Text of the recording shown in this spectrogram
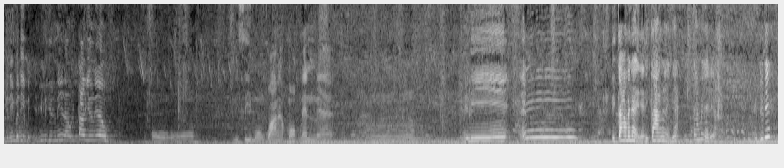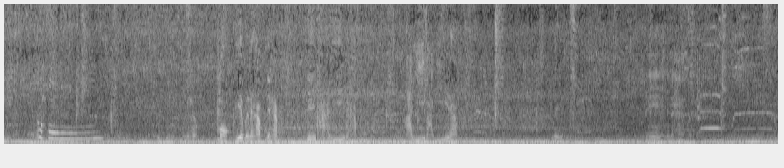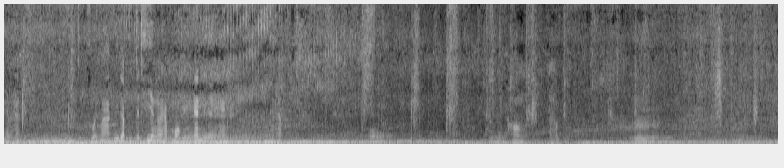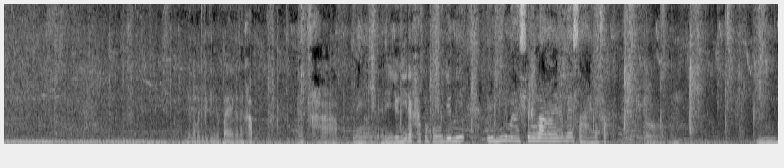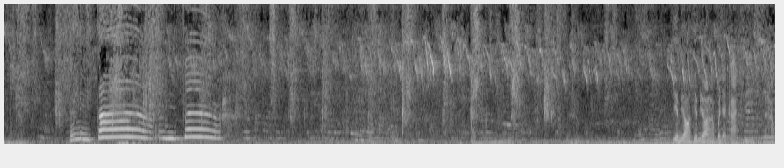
อยู่นี่มาดิอยู่นี่มาอยู่ตรงนี้เราตั้งอยู่ตรงนี้เราโอ้โหอันนี้สี่โมงกว่านะครับ หมอกแน่นนะฮะอืมนี่นี่เอ้ยนิต้าไปไหนเนี่ยนิต้าไปไหนเนี่ยนิต้าไปไหนเนี่ยดูดิโอ้โหอื้อหือนะครับหมอกเพียบเลยนะครับเนี่ยครับนี่ผาอีนะครับผาอีผาอีนะครับ วยมากนี่แบบจะเที่ยงแล้วนะครับ หมอกยังแน่นอยู่เลยนะฮะครับโอ้มีห้องนะครับอืมเดี๋ยวเราก็จะไปกินกาแฟกันนะครับนะครับนี่อันนี้ยูนี้นะครับโอ้โหยูนี้ยูนี้มาเชียงรายนะแม่สายนะครับอ๋ออืมอันนี้ตาอันนี้ตา เยี่ยมยอดเยี่ยมยอดครับบรรยากาศดีนะครับ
